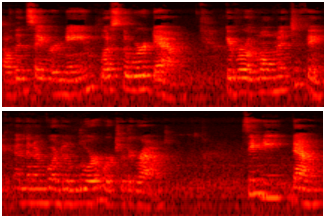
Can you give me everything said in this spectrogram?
I'll then say her name plus the word down. Give her a moment to think, and then I'm going to lure her to the ground. Sadie, down.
